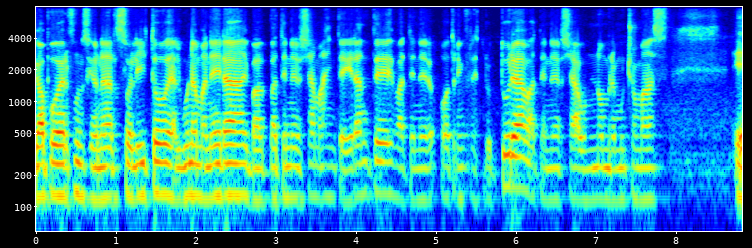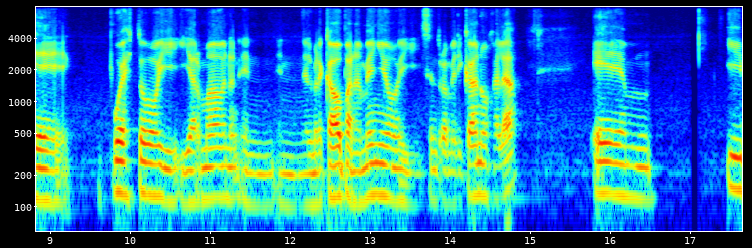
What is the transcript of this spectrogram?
va a poder funcionar solito de alguna manera, va, va, a tener ya más integrantes, va a tener otra infraestructura, va a tener ya un nombre mucho más eh, puesto y, armado en, el mercado panameño y centroamericano, ojalá. Eh, y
